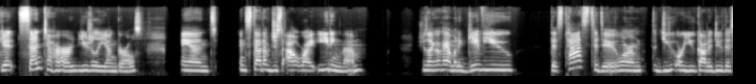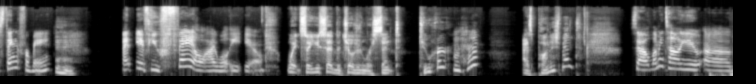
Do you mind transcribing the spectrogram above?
get sent to her, usually young girls, and instead of just outright eating them, she's like, "Okay, I'm going to give you this task to do, or I'm you, or you got to do this thing for me." Mhm. And if you fail, I will eat you. Wait, so you said the children were sent to her Mhm. as punishment. So let me tell you of.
